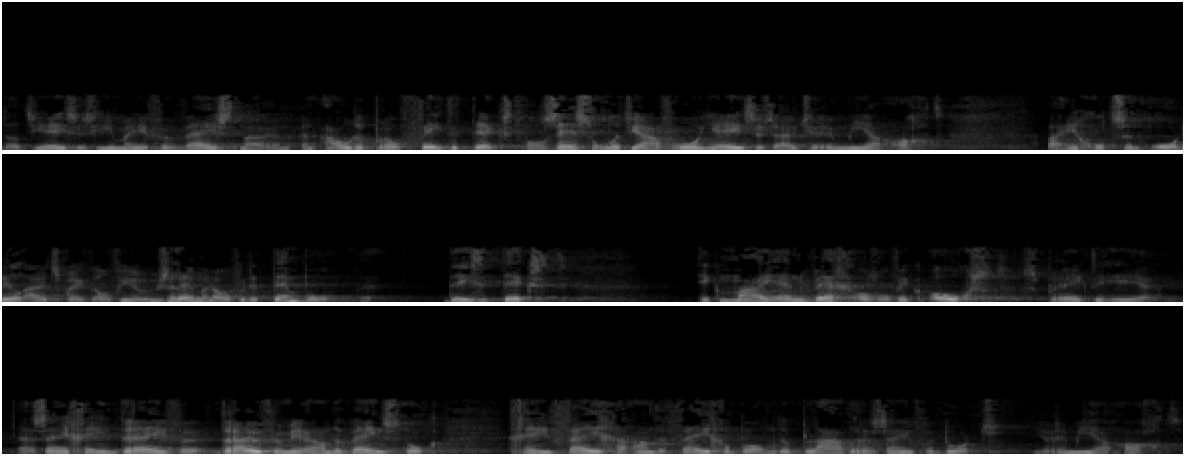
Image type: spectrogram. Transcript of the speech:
dat Jezus hiermee verwijst naar een, een oude profetentekst van 600 jaar voor Jezus uit Jeremia 8, waarin God zijn oordeel uitspreekt over Jeruzalem en over de tempel. Deze tekst, ik maai hen weg alsof ik oogst, spreekt de Heer. Er zijn geen druiven meer aan de wijnstok, geen vijgen aan de vijgenboom, de bladeren zijn verdord. Jeremia 8.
